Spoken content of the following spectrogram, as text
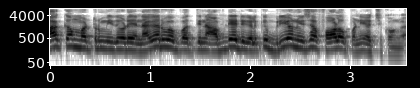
தாக்கம் மற்றும் இதோடைய நகர்வை பற்றின அப்டேட்டுகளுக்கு பிரியோ நியூஸை ஃபாலோ பண்ணி வச்சுக்கோங்க.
